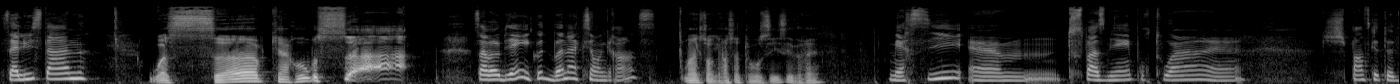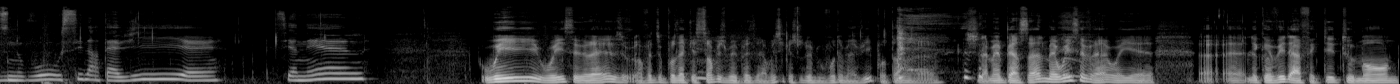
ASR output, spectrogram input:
Salut Stan. What's up, Caro? What's up? Ça va bien? Écoute, bonne action grâce. Bonne action grâce à toi aussi, c'est vrai. Merci. Euh, tout se passe bien pour toi. Euh, je pense que tu as du nouveau aussi dans ta vie euh, professionnelle. Oui, oui, c'est vrai. En fait, tu me poses la question, puis je me dis, ah oui, c'est quelque chose de nouveau dans ma vie. Pourtant, je suis la même personne. Mais oui, c'est vrai, oui. le COVID a affecté tout le monde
